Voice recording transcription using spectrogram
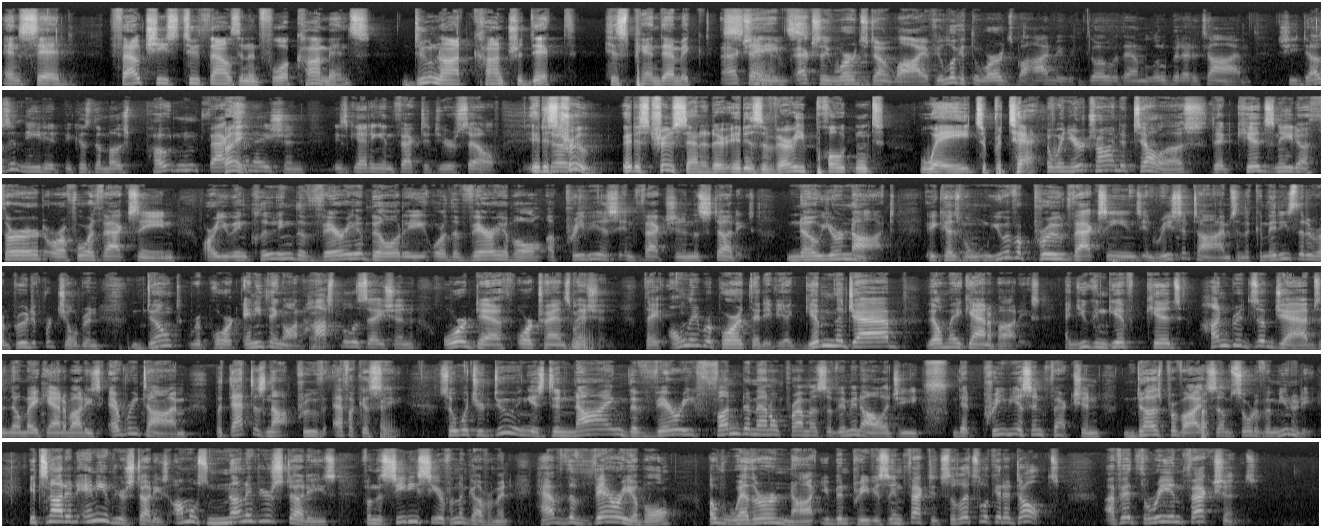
and said Fauci's 2004 comments do not contradict his pandemic Actually, stance. actually, words don't lie. If you look at the words behind me, we can go over them a little bit at a time. She doesn't need it because the most potent vaccination is getting infected yourself. It is So- true. It is true, Senator. It is a very potent way to protect. So when you're trying to tell us that kids need a third or a fourth vaccine, are you including the variability or the variable of previous infection in the studies? No, you're not. Because when you have approved vaccines in recent times, and the committees that have approved it for children don't report anything on hospitalization or death or transmission. They only report that if you give them the jab, they'll make antibodies. And you can give kids hundreds of jabs and they'll make antibodies every time, but that does not prove efficacy. So, what you're doing is denying the very fundamental premise of immunology that previous infection does provide some sort of immunity. It's not in any of your studies. Almost none of your studies from the CDC or from the government have the variable of whether or not you've been previously infected. So, let's look at adults. I've had three infections.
